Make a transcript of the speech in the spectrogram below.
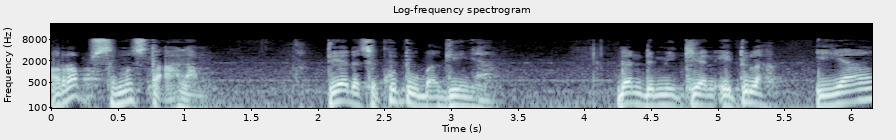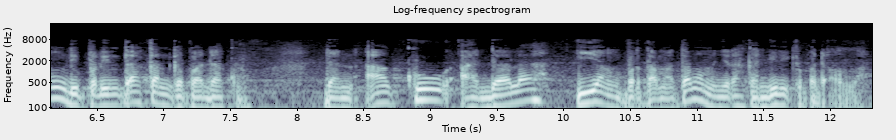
Rabb semesta alam. Tiada sekutu baginya. Dan demikian itulah yang diperintahkan kepadaku dan aku adalah yang pertama-tama menyerahkan diri kepada Allah.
